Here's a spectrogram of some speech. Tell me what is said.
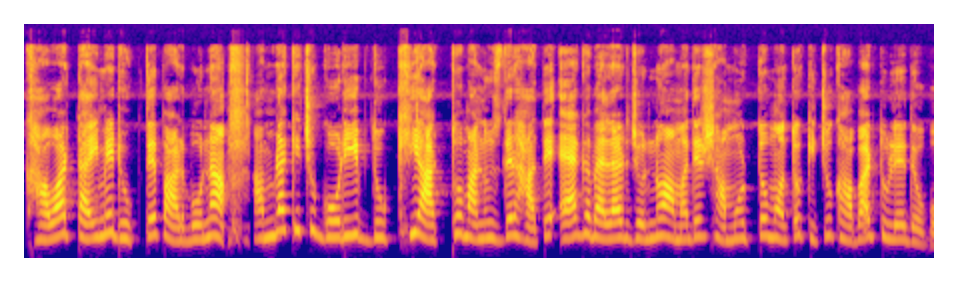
খাওয়ার টাইমে ঢুকতে পারব না। আমরা কিছু গরিব, দুঃখী, আর্থ মানুষদের হাতে এক বেলার জন্য আমাদের সামর্থ্য মতো কিছু খাবার তুলে দেবো।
